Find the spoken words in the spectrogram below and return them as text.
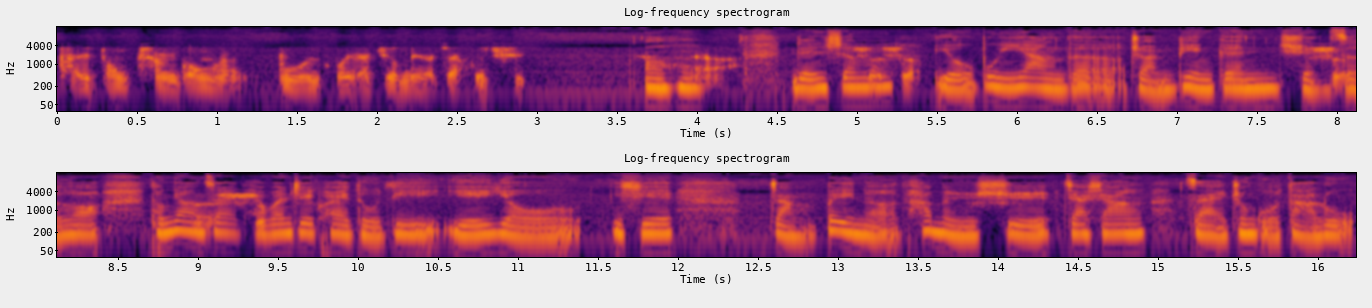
台东成功了，部分回来就没有再回去。哦，人生有不一样的转变跟选择哦。同样在台湾这块土地，也有一些。长辈呢，他们是家乡在中国大陆，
